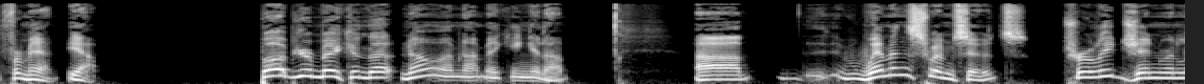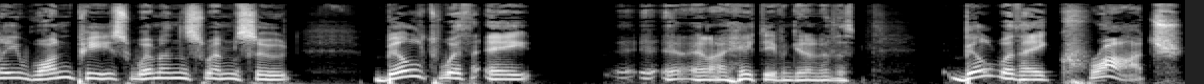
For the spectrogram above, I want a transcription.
for men. Yeah. Bob, you're making that. No, I'm not making it up. Uh, women's swimsuits, truly, genuinely one piece women's swimsuit built with a, and I hate to even get into this, built with a crotch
